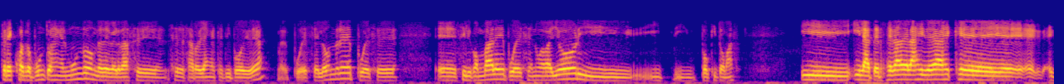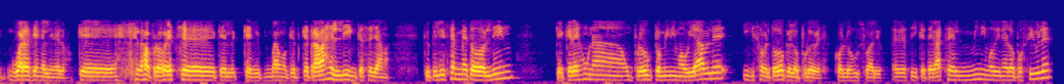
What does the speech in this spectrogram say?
tres, cuatro puntos en el mundo donde de verdad se, se desarrollan este tipo de ideas. Puede ser Londres, puede ser eh, Silicon Valley, puede ser Nueva York y, y, poquito más. Y, y, la tercera de las ideas es que guardes bien el dinero, que, lo aproveche, que, que vamos, que, que trabajes Lean, que se llama, que utilices métodos Lean que crees una, un producto mínimo viable y sobre todo que lo pruebes con los usuarios. Es decir, que te gastes el mínimo dinero posible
